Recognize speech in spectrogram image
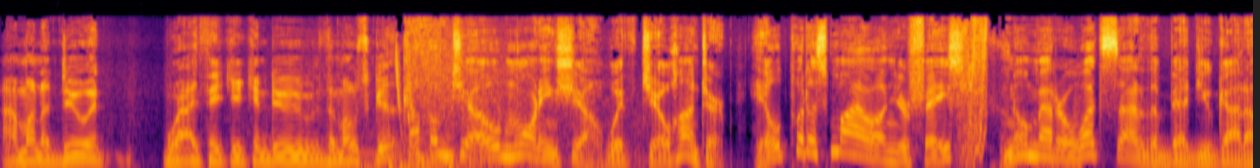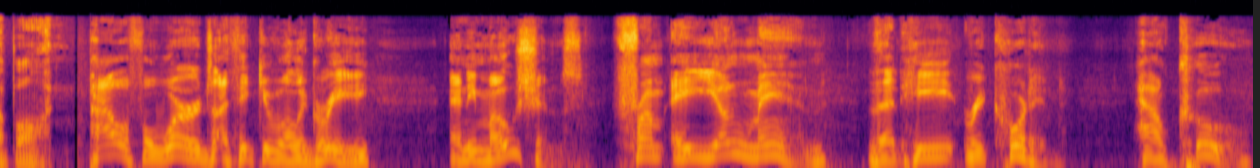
I'm going to do it where I think you can do the most good." Cup of Joe Morning Show with Joe Hunter. He'll put a smile on your face, no matter what side of the bed you got up on powerful words, I think you will agree, and emotions from a young man that he recorded. How cool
